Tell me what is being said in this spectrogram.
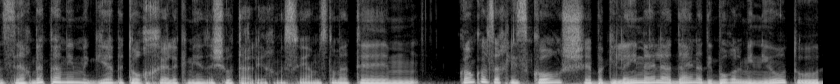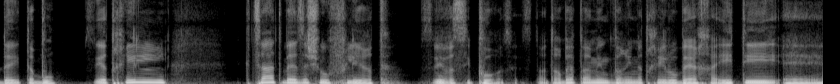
זה הרבה פעמים מגיע בתור חלק מאיזשהו תהליך מסוים. זאת אומרת, אה, קודם כל צריך לזכור שבגילאים האלה עדיין הדיבור על מיניות הוא די טאבו. זה יתחיל קצת באיזשהו פלירט סביב הסיפור הזה. זאת אומרת, הרבה פעמים גברים יתחילו באיך הייתי, אה,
